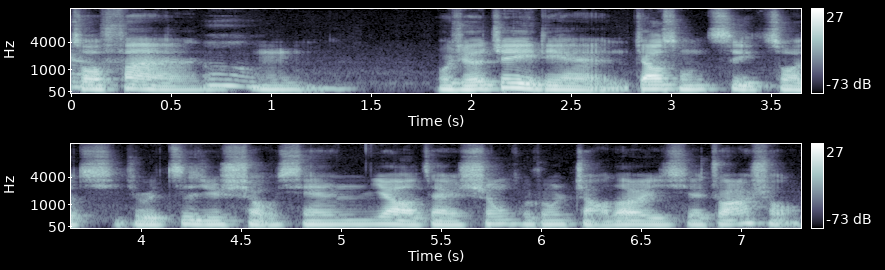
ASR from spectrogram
做饭。嗯，我觉得这一点要从自己做起，就是自己首先要在生活中找到一些抓手，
